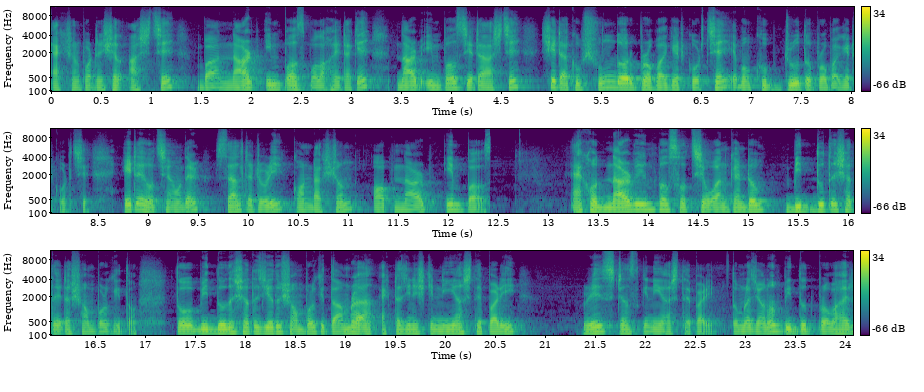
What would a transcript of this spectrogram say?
অ্যাকশন পটেনশিয়াল আসছে বা নার্ভ ইম্পালস বলা হয় এটাকে নার্ভ ইম্পালস যেটা আসছে সেটা খুব সুন্দর প্রপাগেট করছে এবং খুব দ্রুত প্রপাগেট করছে। এটাই হচ্ছে আমাদের saltatory conduction of nerve impulse এখন নার্ভ ইম্পালস হচ্ছে ওয়ান কাইন্ড অফ বিদ্যুতের সাথে এটা সম্পর্কিত। তো বিদ্যুতের সাথে যেহেতু সম্পর্কিত, আমরা একটা জিনিসকে নিয়ে আসতে পারি রেজিস্ট্যান্সকে নিয়ে আসতে পারি। তোমরা জানো বিদ্যুৎ প্রবাহের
